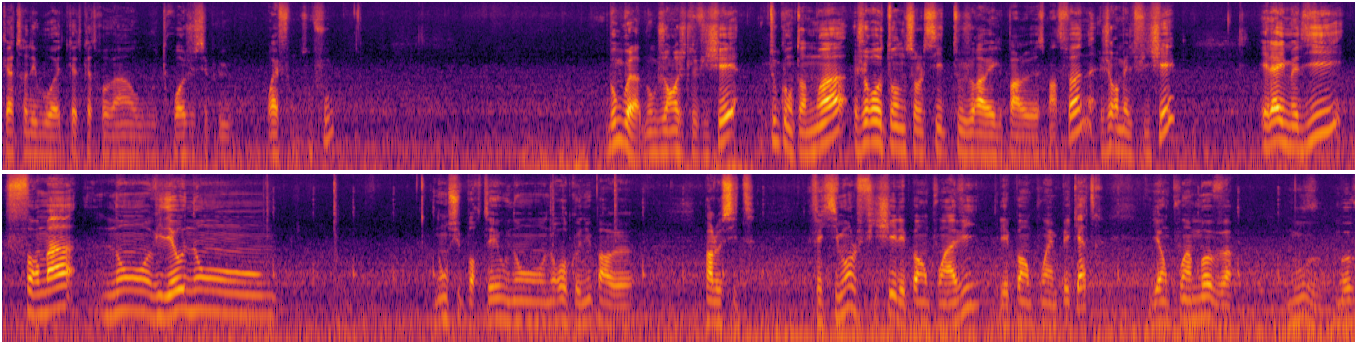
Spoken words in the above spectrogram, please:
4 des boîtes, 480 ou 3, je sais plus. Bref, on s'en fout. Donc voilà, donc j'enregistre le fichier, tout content de moi. Je retourne sur le site toujours avec par le smartphone, je remets le fichier. Et là, il me dit format non vidéo non, non supporté ou non, reconnu par le, par le site. Effectivement, le fichier n'est pas en point AVI, il n'est pas en point MP4, il est en point MOV, MOV, MOV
